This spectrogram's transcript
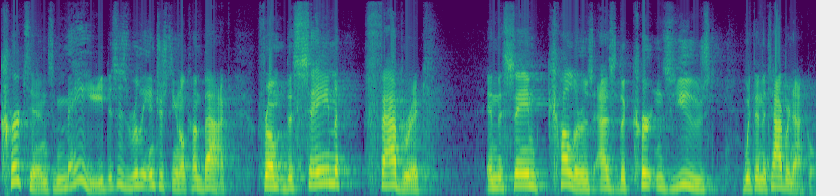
curtains made, this is really interesting, I'll come back, from the same fabric and the same colors as the curtains used within the tabernacle.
